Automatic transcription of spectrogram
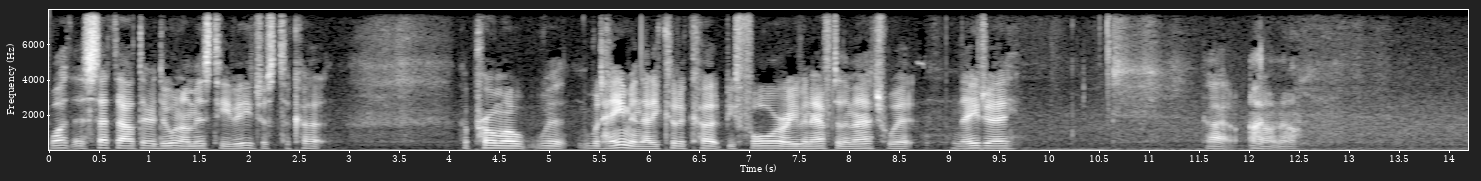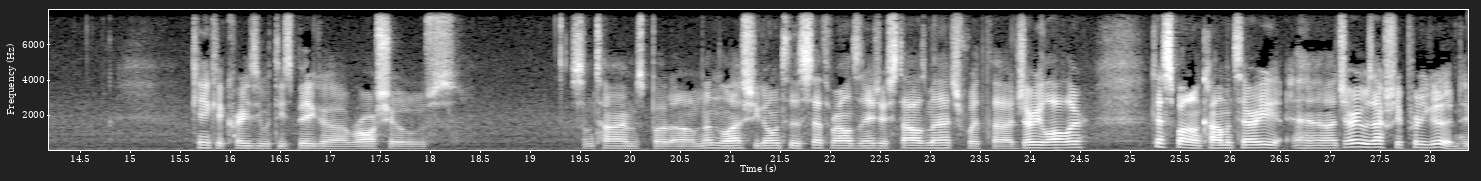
what is Seth out there doing on Miz TV just to cut a promo with with Heyman that he could have cut before or even after the match with AJ? I don't, I don't know. Can't get crazy with these big uh, Raw shows sometimes, but um, nonetheless, you go into the Seth Rollins and AJ Styles match with uh, Jerry Lawler. Guest spot on commentary. Uh, Jerry was actually pretty good. He,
